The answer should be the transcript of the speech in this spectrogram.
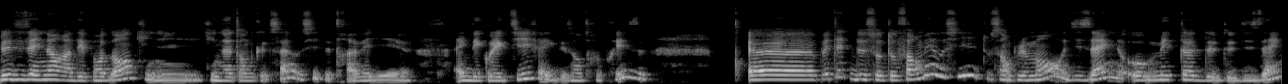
de designers indépendants qui, qui n'attendent que de ça aussi, de travailler euh, avec des collectifs, avec des entreprises. Euh, peut-être de s'auto-former aussi, tout simplement, au design, aux méthodes de design,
